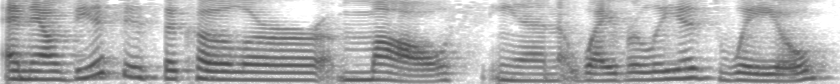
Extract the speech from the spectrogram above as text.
And now this is the color Moss in Waverly as well.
